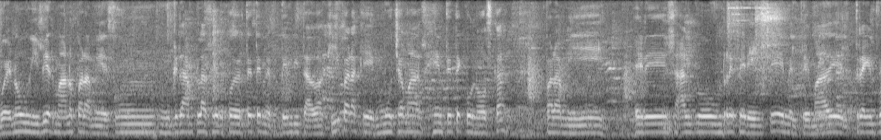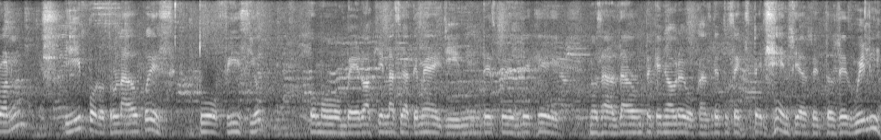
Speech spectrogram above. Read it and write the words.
Bueno, Willy, hermano, para mí es un, un, gran placer poderte tenerte invitado aquí para que mucha más gente te conozca. Para mí eres algo, un referente en el tema del trail running. Y por otro lado, pues tu oficio como bombero aquí en la ciudad de Medellín, después de que nos has dado un pequeño abrebocas de tus experiencias. Entonces, Willy,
